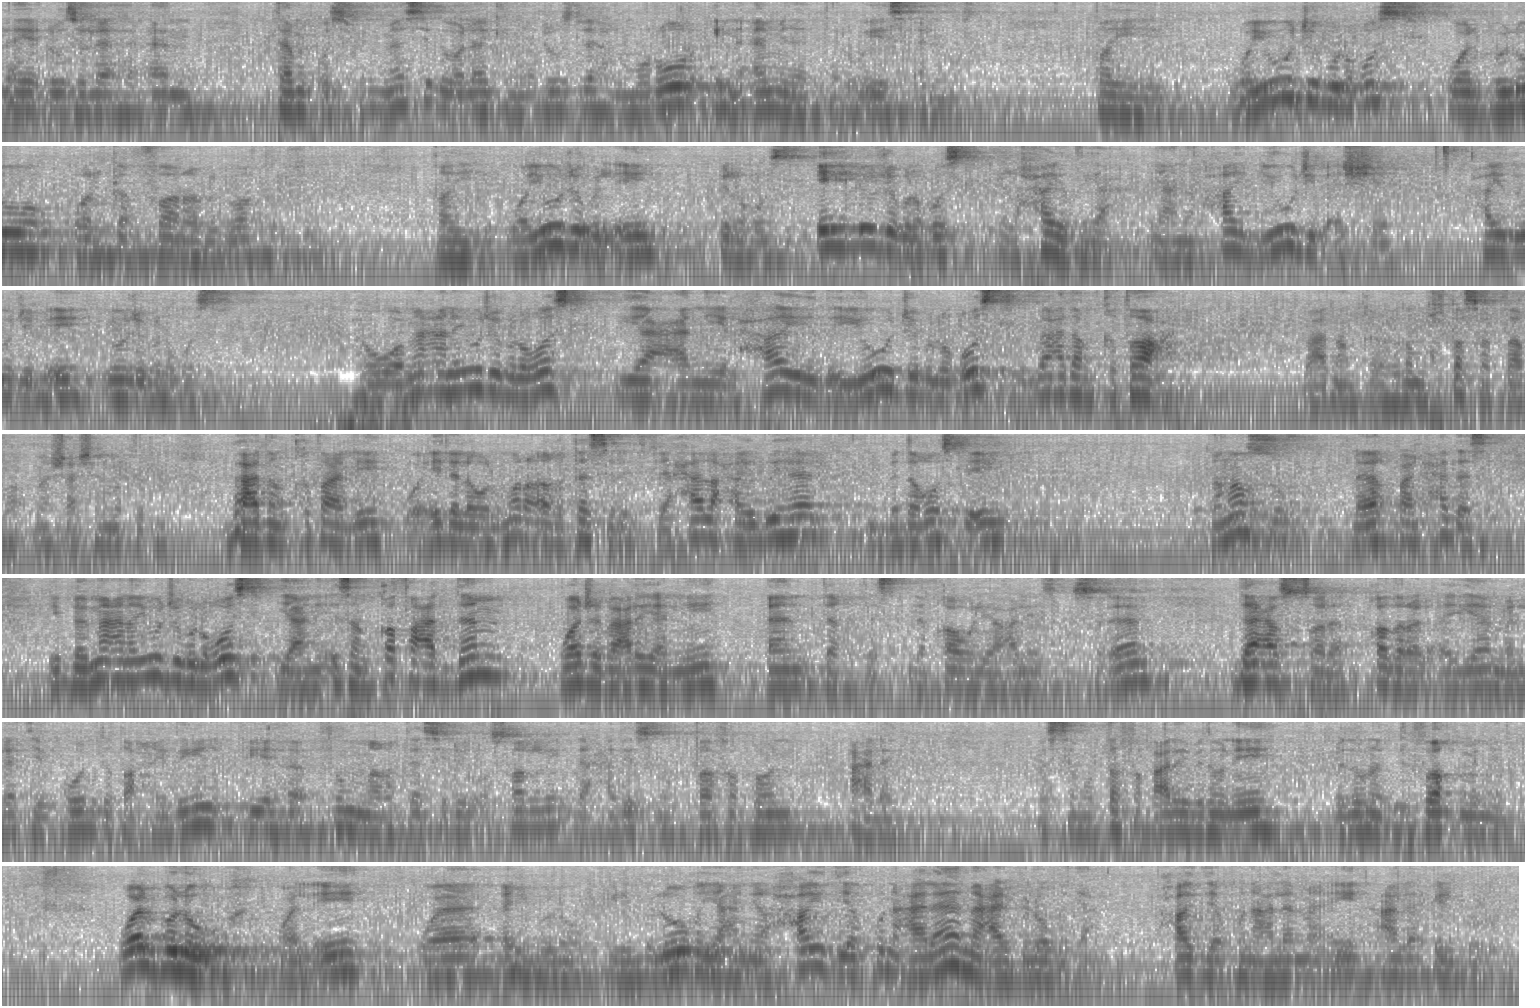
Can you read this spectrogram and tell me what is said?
لا يجوز لها أن تمكث في المسجد ولكن يجوز لها المرور إن أمن التلويث المسجد. طيب ويوجب الغسل والبلوغ والكفارة بالوطر فيه. طيب ويوجب الإيه؟ الغسل. إيه اللي يوجب الغسل؟ الحيض يعني. يعني الحيض يوجب أشياء. الحيض يوجب إيه؟ يوجب الغسل. هو معنى يوجب الغسل؟ يعني الحيض يوجب الغسل بعد انقطاع. بعد انقطاع هذا مختصر طبعا ماشي عشان ما بعد انقطاع الإيه؟ والا لو المرأة اغتسلت في حال حيضها يبقى ده غسل إيه؟ تنظف لا يرفع الحدث. يبقى معنى يوجب الغسل يعني إذا انقطع الدم وجب عليها أن, إيه؟ أن تغتسل لقوله عليه الصلاة والسلام دع الصلاة قدر الأيام التي كنت تحيضين فيها ثم اغتسلي وصلي ده حديث متفق عليه بس متفق عليه بدون إيه؟ بدون اتفاق مننا والبلوغ والإيه؟ والبلوغ البلوغ يعني الحيض يكون علامة على البلوغ يعني الحيض يكون علامة إيه؟ على البلوغ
